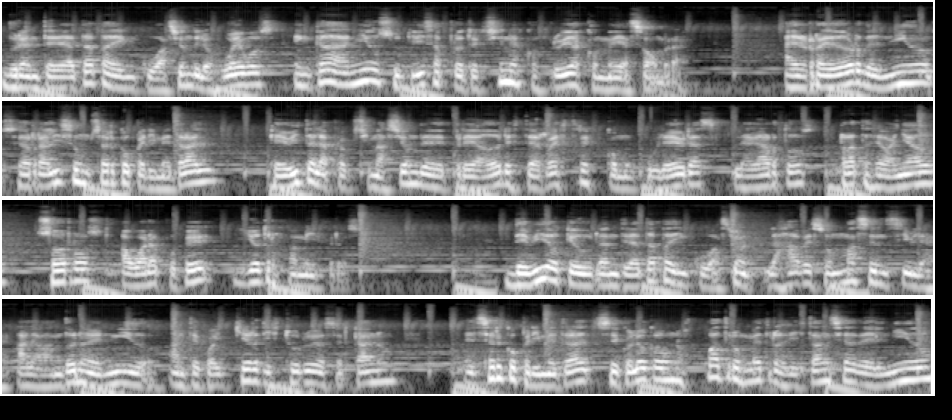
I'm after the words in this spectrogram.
Durante la etapa de incubación de los huevos, en cada nido se utilizan protecciones construidas con media sombra, Alrededor del nido se realiza un cerco perimetral que evita la aproximación de depredadores terrestres como culebras, lagartos, ratas de bañado, zorros, aguarapopé y otros mamíferos. Debido a que durante la etapa de incubación las aves son más sensibles al abandono del nido ante cualquier disturbio cercano, el cerco perimetral se coloca a unos 4 metros de distancia del nido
